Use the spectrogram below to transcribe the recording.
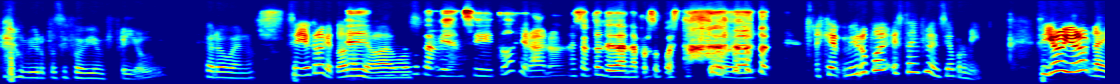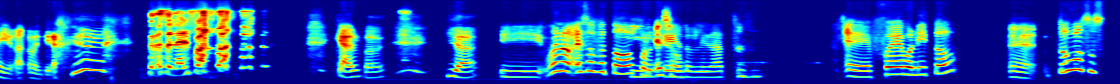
pero mi grupo sí fue bien frío. Pero bueno. Sí, yo creo que todos nos Eh, llevábamos. también, sí, todos lloraron, excepto el de Dana, por supuesto. obvio. Es que mi grupo está influenciado por mí. Si yo no lloro, nadie llora. No, mentira. Pero es el alfa. Qué alfa. Ya. Y bueno, eso fue todo Y porque eso. en realidad eh, fue bonito. eh, tuvo sus,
